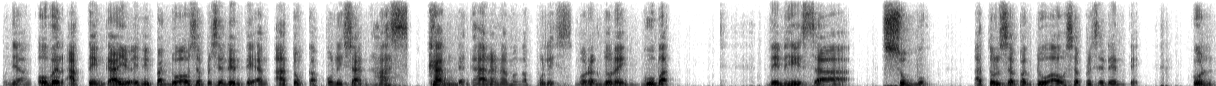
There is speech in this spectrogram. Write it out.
Unya ang overacting kayo ini pagduaw sa presidente ang atong kapulisan. Haskang daghana ng mga pulis. Murag dunay gubat dinhi sa Subo atol sa pagduaw sa presidente. Kung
